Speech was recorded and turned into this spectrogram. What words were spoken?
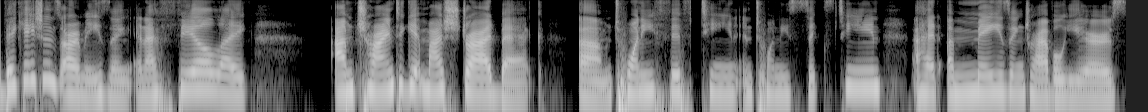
vacations are amazing. And I feel like I'm trying to get my stride back um, 2015 and 2016. I had amazing travel years.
